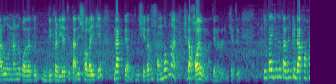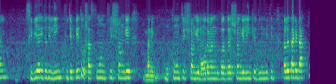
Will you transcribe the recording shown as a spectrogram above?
আরও অন্যান্য পদাধিকারী আছে, তাদের সবাইকে ডাকতে হবে। কিন্তু সেটা তো সম্ভব নয়, সেটা হয়ও না জেনারেল ক্ষেত্রে। তো তাই জন্য তাদেরকে ডাকা হয় সিবিআই যদি লিঙ্ক খুঁজে পেতো, স্বাস্থ্যমন্ত্রীর সঙ্গে মানে মুখ্যমন্ত্রীর সঙ্গে, মমতা বন্দ্যোপাধ্যায়ের সঙ্গে লিঙ্কে দুর্নীতি, তাহলে তাকে ডাকতো।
